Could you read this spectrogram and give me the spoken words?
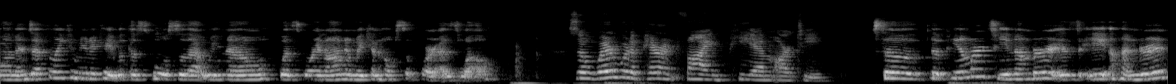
Um, and definitely communicate with the school so that we know what's going on and we can help support as well. So, where would a parent find PMRT? So, the PMRT number is 800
